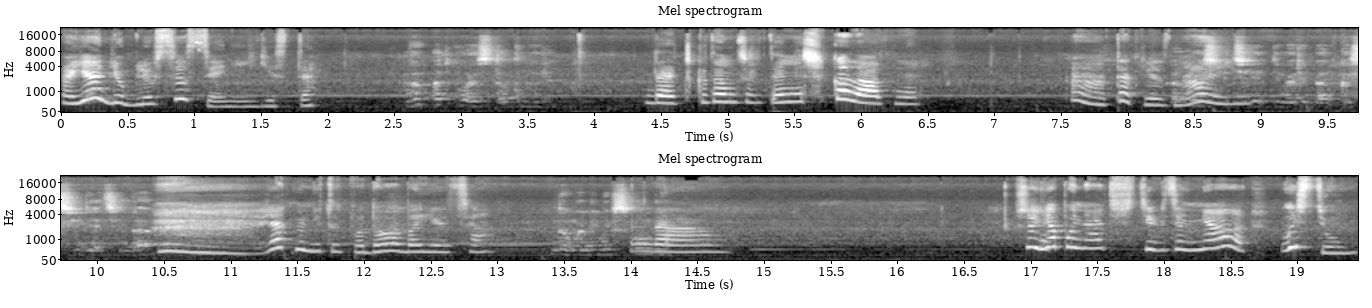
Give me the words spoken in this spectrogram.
А я люблю все сцені їсти. Вы под поезд столкнули. Дядька, там завдання шоколадне. А, так я Вы знаю. пятилетнего ребенка свидетель, да? Як мені тут подобається. Думали, не вспомню. Да. Що я по начисті взяла костюм.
